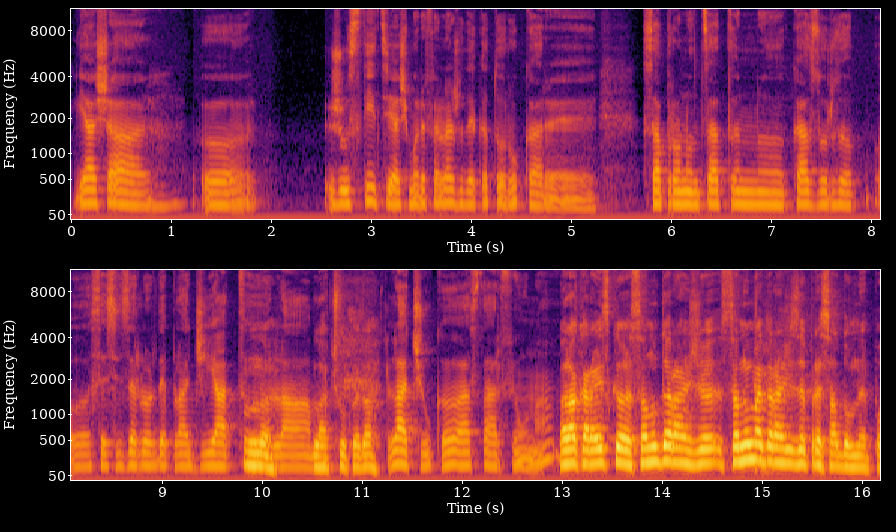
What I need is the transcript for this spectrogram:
e așa, uh, justiția, și mă refer la judecătorul care s-a pronunțat în uh, cazuri uh, sesizărilor de plagiat da, la, la Ciucă, da. La Ciucă, asta ar fi una. La care a zis că să nu, deranje, să nu mai deranjeze presa, domne, pe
